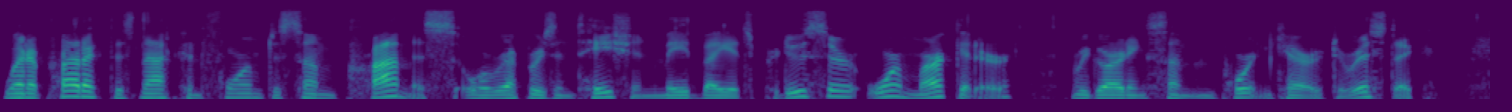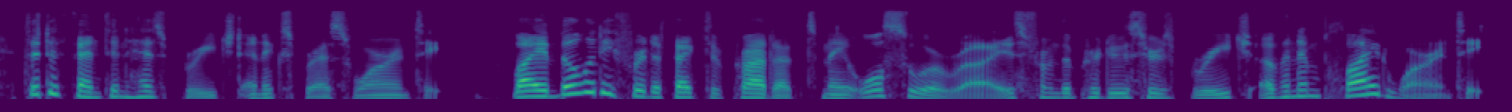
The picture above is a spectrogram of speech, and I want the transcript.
When a product does not conform to some promise or representation made by its producer or marketer regarding some important characteristic, the defendant has breached an express warranty. Liability for defective products may also arise from the producer's breach of an implied warranty,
